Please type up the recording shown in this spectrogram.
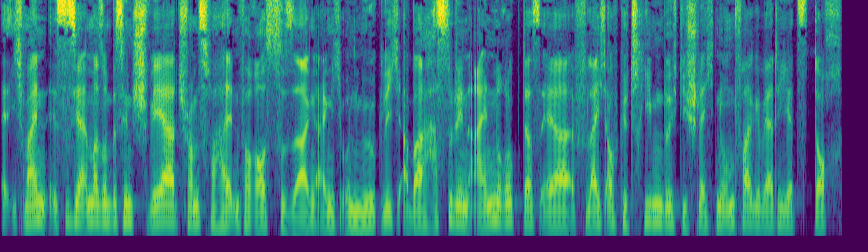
ich meine, es ist ja immer so ein bisschen schwer, Trumps Verhalten vorauszusagen, eigentlich unmöglich. Aber hast du den Eindruck, dass er vielleicht auch getrieben durch die schlechten Umfragewerte jetzt doch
